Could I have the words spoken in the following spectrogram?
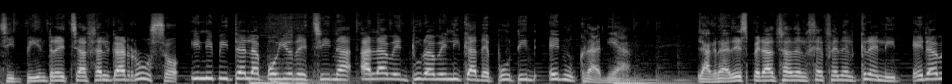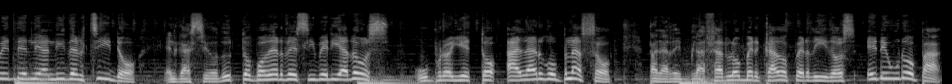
Jinping rechaza el gas ruso y limita el apoyo de China a la aventura bélica de Putin en Ucrania. La gran esperanza del jefe del Kremlin era venderle al líder chino el gaseoducto Poder de Siberia 2, un proyecto a largo plazo para reemplazar los mercados perdidos en Europa,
